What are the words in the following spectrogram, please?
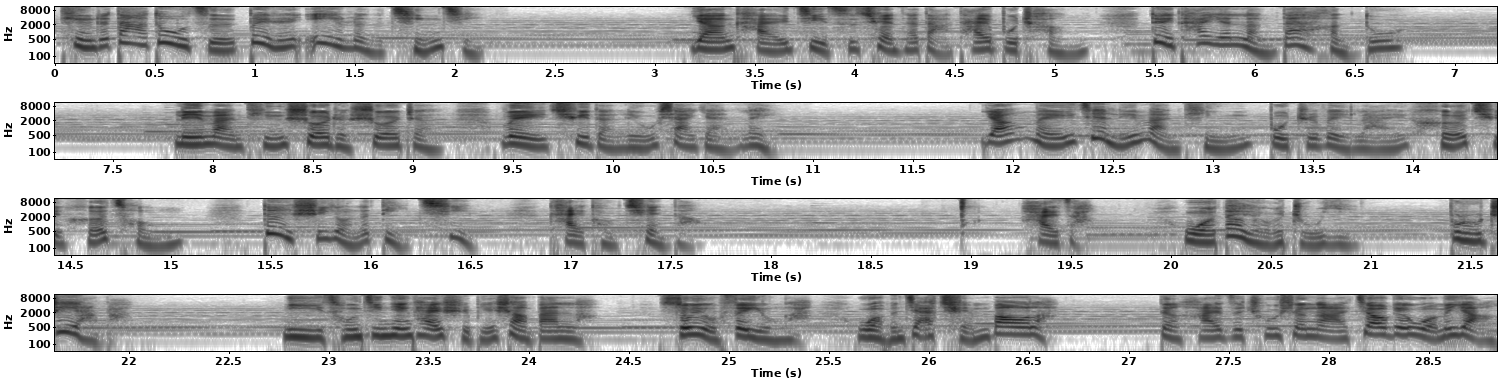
挺着大肚子被人议论的情景。杨凯几次劝她打胎不成，对她也冷淡很多。林婉婷说着说着，委屈地流下眼泪。杨梅见林婉婷不知未来何去何从，顿时有了底气，开口劝道：“孩子，我倒有个主意，不如这样吧，你从今天开始别上班了，所有费用啊，我们家全包了。等孩子出生啊，交给我们养。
